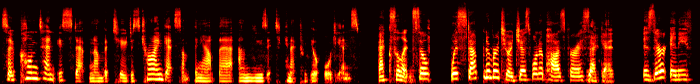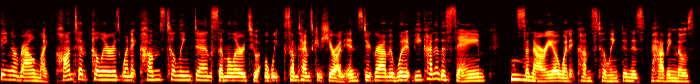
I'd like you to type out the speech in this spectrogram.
So, content is step number two. Just try and get something out there and use it to connect with your audience. Excellent. So, with step number two, I just want to pause for a second. Is there anything around like content pillars when it comes to LinkedIn, similar to what we sometimes could hear on Instagram? And would it be kind of the same mm-hmm. scenario when it comes to LinkedIn is having those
